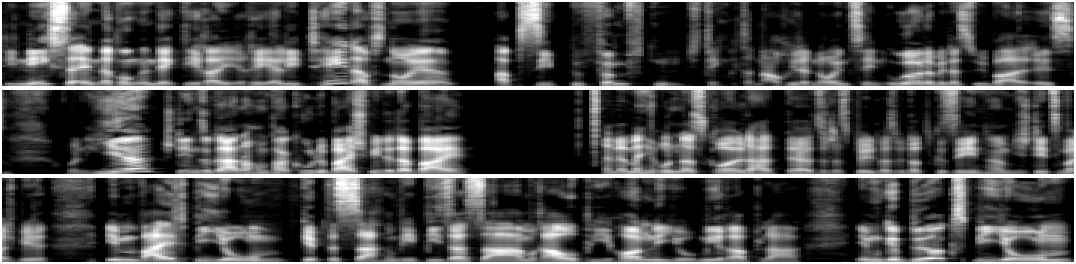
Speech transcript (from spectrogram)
Die nächste Änderung entdeckt die Re Realität aufs neue ab 7.5. Ich denke dann auch wieder 19 Uhr, damit das überall ist. Und hier stehen sogar noch ein paar coole Beispiele dabei. Wenn man hier runterscrollt, da hat er also das Bild, was wir dort gesehen haben. Hier steht zum Beispiel, im Waldbiom gibt es Sachen wie Bisasam, Raupi, Hondiu, Mirapla. Im Gebirgsbiom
